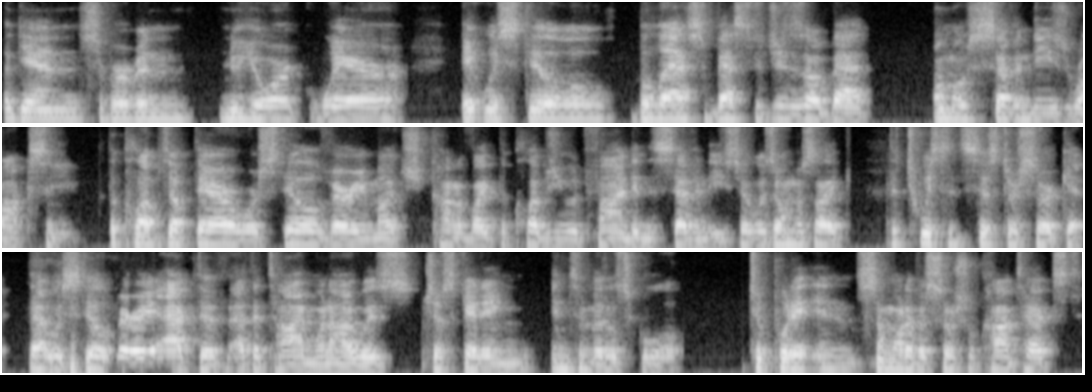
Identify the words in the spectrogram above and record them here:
again suburban New York where it was still the last vestiges of that almost 70s rock scene. The clubs up there were still very much kind of like the clubs you would find in the 70s. So it was almost like the Twisted Sister circuit that was still very active at the time when I was just getting into middle school. To put it in somewhat of a social context,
